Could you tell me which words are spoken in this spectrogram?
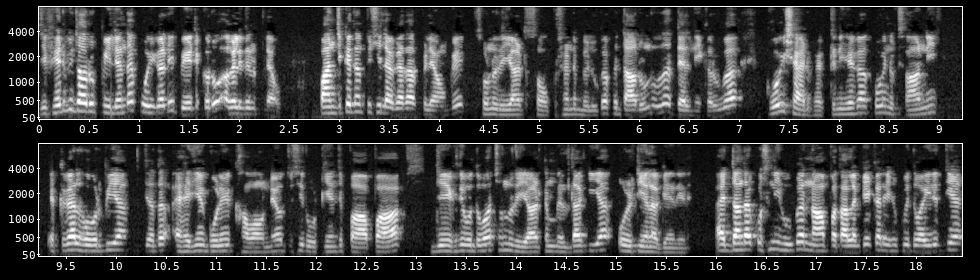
ਜੇ ਫਿਰ ਵੀ ਦਾਰੂ ਪੀ ਲੈਂਦਾ, ਕੋਈ ਗੱਲ ਨਹੀਂ, ਵੇਟ ਕਰੋ, ਅਗਲੇ ਦਿਨ ਪਿਲਾਓ। ਪੰਜ ਕੁ ਦਿਨ ਤੁਸੀਂ ਲਗਾਤਾਰ ਪਿਲਾਓਗੇ, ਤੁਹਾਨੂੰ ਰਿਜ਼ਲਟ 100% ਮਿਲੂਗਾ, ਫਿਰ ਦਾਰੂ ਨੂੰ ਉਹਦਾ ਦਿਲ ਨਹੀਂ ਕਰੂਗਾ, ਕੋਈ ਸਾਈਡ ਇਫੈਕਟ ਨਹੀਂ ਹੈਗਾ, ਕੋਈ ਨੁਕਸਾਨ ਨਹੀਂ। ਇੱਕ ਗੱਲ ਹੋਰ ਵੀ ਆ, ਜਦ ਇਹੋ ਜਿਹੀਆਂ ਗੋਲੀਆਂ ਖਵਾਉਂਦੇ ਹੋ ਤੁਸੀਂ ਰੋਟੀਆਂ 'ਚ ਪਾ ਪਾ, ਦੇਖਦੇ ਹੋ ਉਦੋਂ ਬਾਅਦ ਤੁਹਾਨੂੰ ਰਿਜ਼ਲਟ ਮਿਲਦਾ ਕੀ ਆ? ਉਲਟੀਆਂ ਲੱਗ ਜਾਂਦੀਆਂ ਨੇ। ਐਦਾਂ ਦਾ ਕੁਝ ਨਹੀਂ ਹੋਊਗਾ, ਨਾ ਪਤਾ ਲੱਗੇ ਘਰੇ ਕੋਈ ਦਵਾਈ ਦਿੱਤੀ ਹੈ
